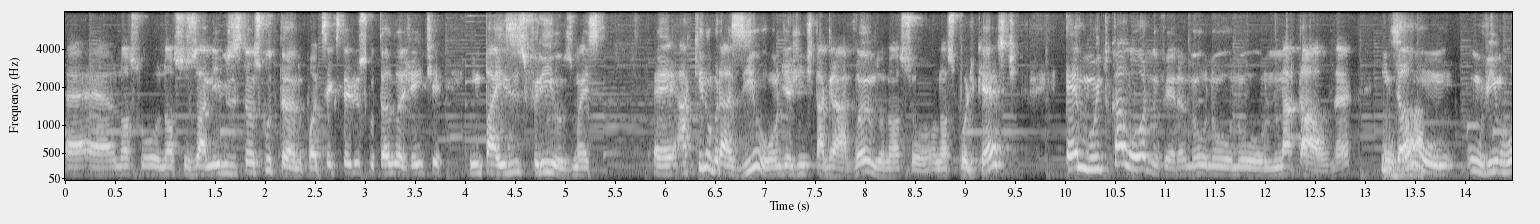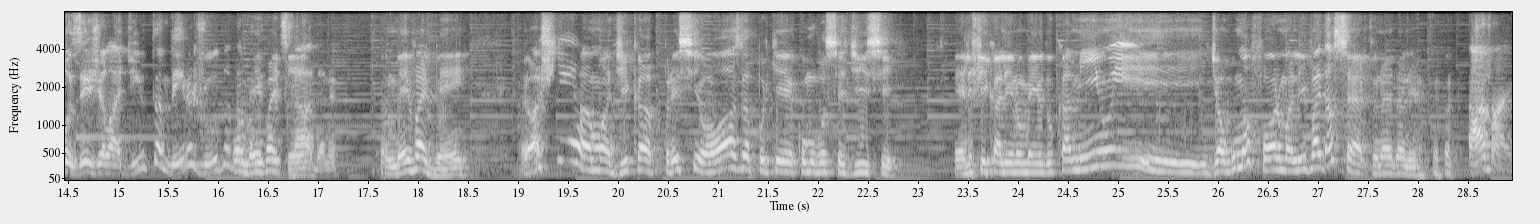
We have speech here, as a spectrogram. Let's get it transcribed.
é, é, nosso, nossos amigos estão escutando, pode ser que estejam escutando a gente em países frios, mas é, aqui no Brasil, onde a gente está gravando o nosso, o nosso podcast, é muito calor no verão, no, no, no Natal, né? Então, um, um, vinho rosé geladinho também ajuda também vai bem. né? Também vai bem. Eu acho que é uma dica preciosa, porque, como você disse, ele fica ali no meio do caminho e de alguma forma ali vai dar certo, né, Daniel? Ah, vai,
